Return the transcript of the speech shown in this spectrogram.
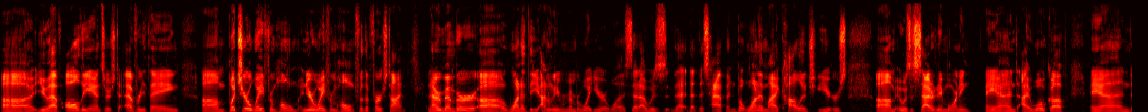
uh, you have all the answers to everything. Um, but you're away from home and you're away from home for the first time. And I remember uh, one of the I don't even remember what year it was that I was that that this happened, but one of my college years, um, it was a Saturday morning and I woke up and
